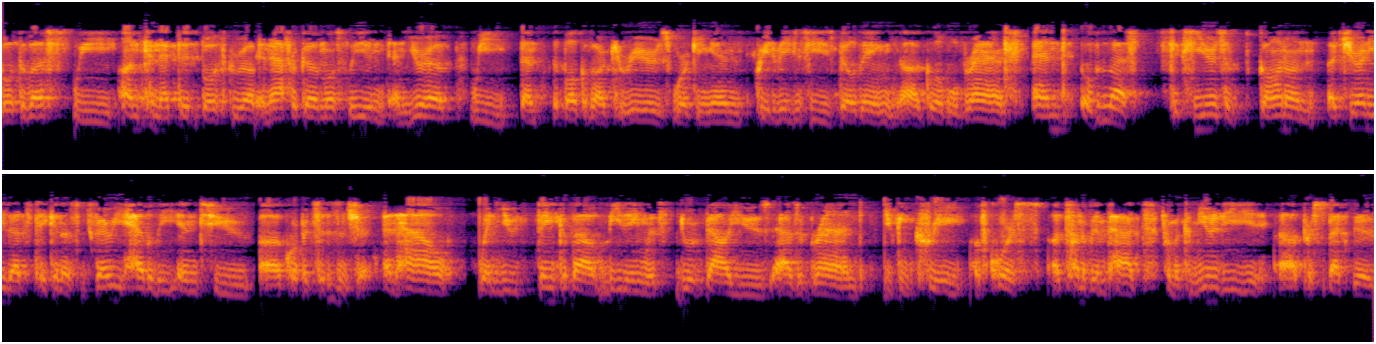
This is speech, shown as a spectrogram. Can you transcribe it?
both of us. We, unconnected, both grew up in Africa mostly and, and Europe. We spent the bulk of our careers working in creative agencies, building uh, global brands. And over the last six years have gone on a journey that's taken us very heavily into uh, corporate citizenship and how when you think about leading with your values as a brand, you can create, of course, a ton of impact from a community uh, perspective,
